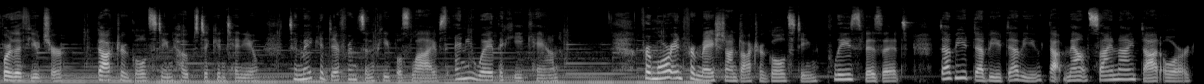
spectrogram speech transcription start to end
For the future, Dr. Goldstein hopes to continue to make a difference in people's lives any way that he can. For more information on Dr. Goldstein, please visit www.mountsinai.org.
